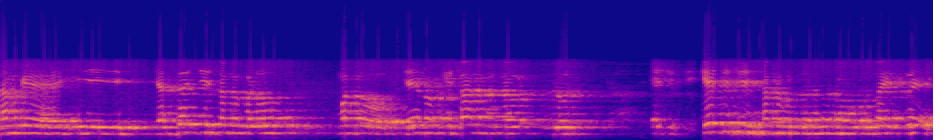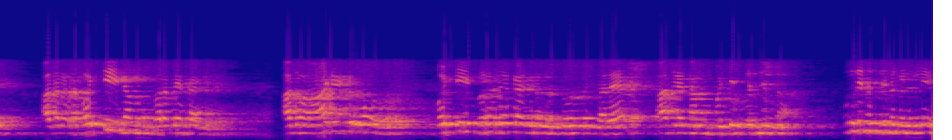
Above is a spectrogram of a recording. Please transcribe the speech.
ನಮಗೆ ಈ ಎಸ್ ಎಲ್ ಜಿ ಸಂಘಗಳು ಮತ್ತು ಏನು ಕಿಸಾನ್ ಕೆ ಸಿ ಸಿ ಸಂಘಗಳನ್ನು ನಾವು ಒತ್ತಾಯಿಸಿದ್ರೆ ಅದರ ಬಡ್ಡಿ ನಮಗೆ ಬರಬೇಕಾಗಿದೆ. ಅದು ಆಡಿಟರು ಬಡ್ಡಿ ಬರಬೇಕಾಗಿರೋದು ತೋರಿಸಿದ್ದಾರೆ. ಆದರೆ ನಮಗೆ ಬಡ್ಡಿ ಬಂದಿಲ್ಲ. ಮುಂದಿನ ದಿನಗಳಲ್ಲಿ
